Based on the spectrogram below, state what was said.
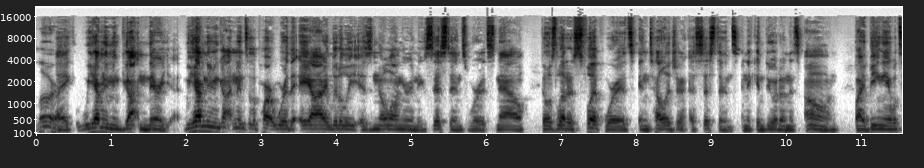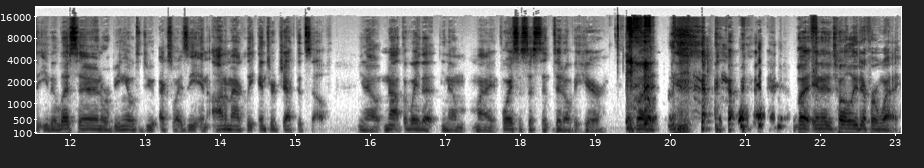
Lord. like we haven't even gotten there yet. We haven't even gotten into the part where the ai literally is no longer in existence where it's now those letters flip where it's intelligent assistance and it can do it on its own by being able to either listen or being able to do xyz and automatically interject itself. You know not the way that you know my voice assistant did over here but but in a totally different way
